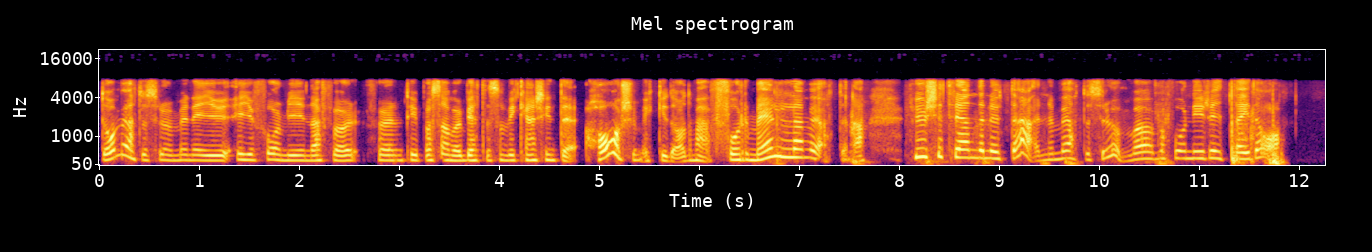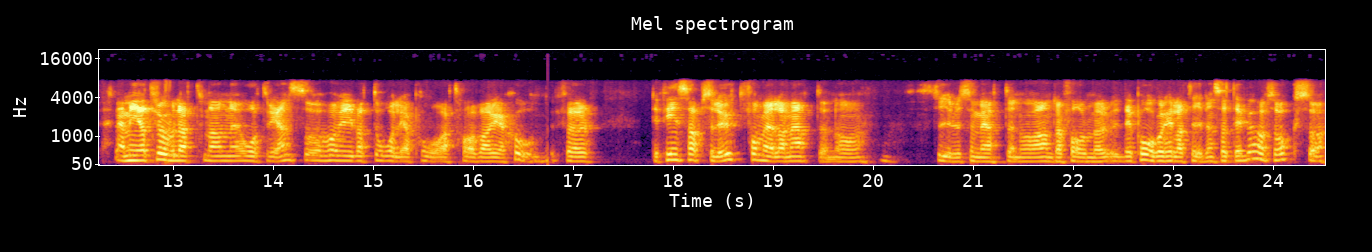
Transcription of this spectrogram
de mötesrummen är ju, är ju formgivna för, för en typ av samarbete som vi kanske inte har så mycket idag, de här formella mötena. Hur ser trenden ut där, när mötesrum? Vad, vad får ni rita idag? Nej, men jag tror väl att man eh, återigen så har vi varit dåliga på att ha variation. För det finns absolut formella möten och styrelsemöten och andra former. Det pågår hela tiden så att det behövs också.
